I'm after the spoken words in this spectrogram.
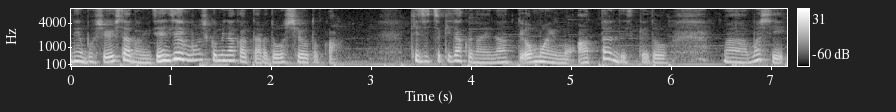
ね募集したのに全然申し込みなかったらどうしようとか傷つきたくないなって思いもあったんですけどまあもし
